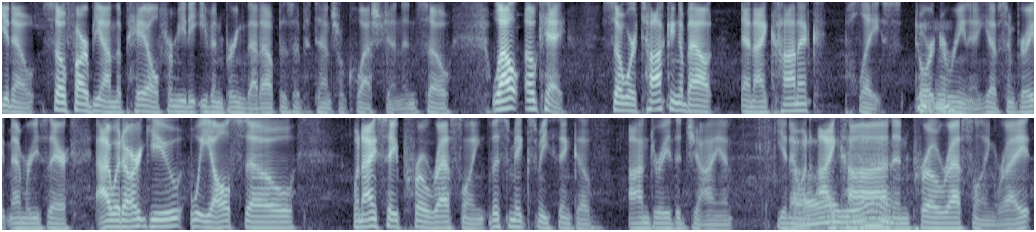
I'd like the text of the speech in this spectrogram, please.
you know, so far beyond the pale for me to even bring that up as a potential question. And so, well, okay. So we're talking about an iconic place, Dorton mm-hmm. Arena. You have some great memories there. I would argue we also, when I say pro wrestling, this makes me think of Andre the Giant, you know, an oh, icon yeah. in pro wrestling, right?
